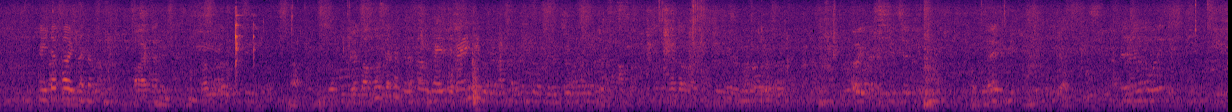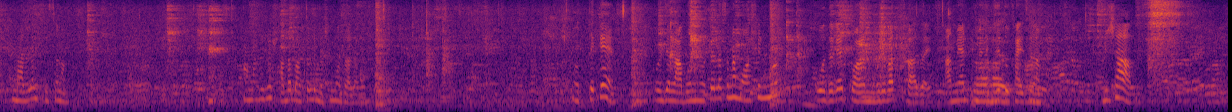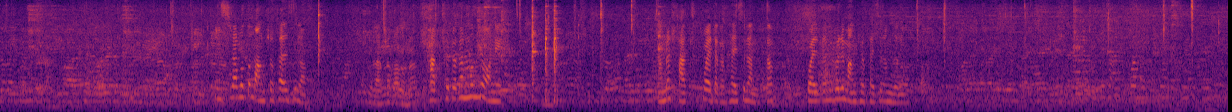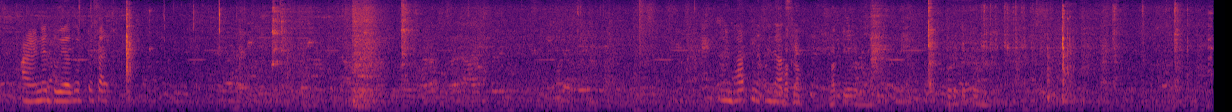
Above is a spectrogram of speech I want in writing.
খাও ভালো লাগতেছে না। আমার কাছে সাদা বাচ্চালে বেশি মজা লাগে। ওর থেকে ওই যে লাবণী হোটেল আছে না মহাসিন মোড় ও জায়গায় পরান ভরে ভাত খাওয়া যায়। আমি আর যেহেতু খাইছিলাম। বিশাল। ইসরা মতো মাংস খাইছিলাম। রান্না ভালো না? সাতশো টাকার মধ্যে অনেক। আমরা সাতশো কয় টাকা খাইছিলাম। তা কয়টান করে মাংস খাইছিলাম জানো এনে দুই হাজার টাকার ভাত না ওই যে ভাত আছে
